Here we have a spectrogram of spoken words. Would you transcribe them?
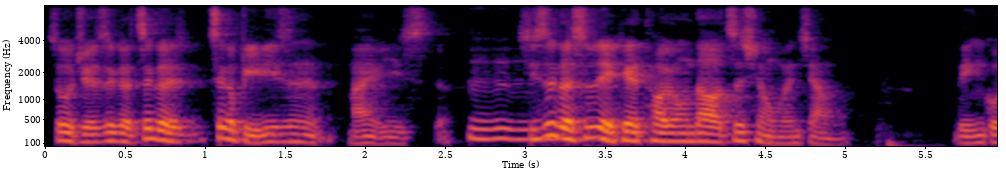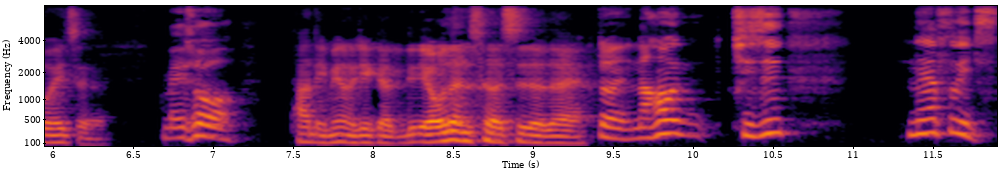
所以我觉得这个这个这个比例真的蛮有意思的。嗯嗯，嗯其实这个是不是也可以套用到之前我们讲零规则，没错，它里面有一个留任测试，对不对？对。然后其实 Netflix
